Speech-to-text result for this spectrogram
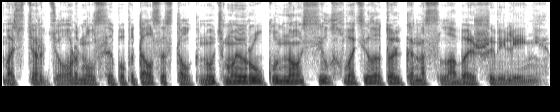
Мастер дернулся, попытался столкнуть мою руку, но сил хватило только на слабое шевеление.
